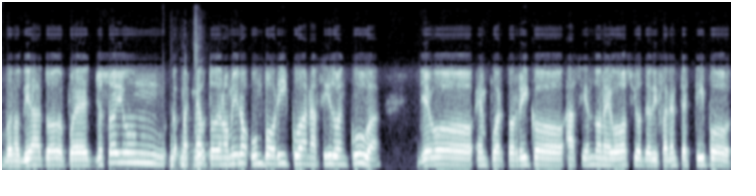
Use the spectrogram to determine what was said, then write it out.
Buenos días a todos. Pues yo soy un, me autodenomino un boricua nacido en Cuba Llevo en Puerto Rico haciendo negocios de diferentes tipos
